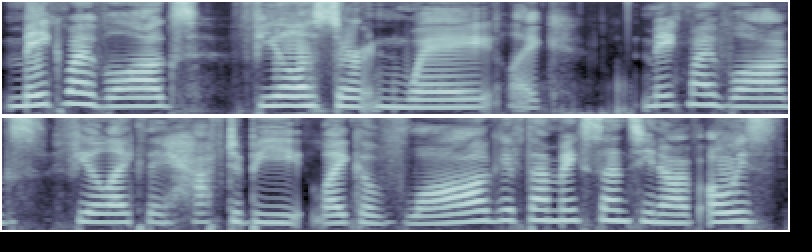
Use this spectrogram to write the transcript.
make my vlogs feel a certain way, like make my vlogs feel like they have to be like a vlog, if that makes sense. You know, I've always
